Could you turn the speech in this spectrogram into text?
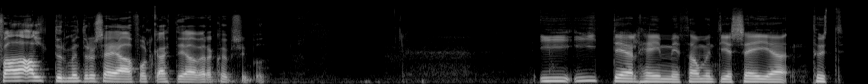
hvaða aldur myndur þú segja að fólk ætti að vera að kaupa sér íbúð? Í ídeal heimi þá myndi ég segja Þú veist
